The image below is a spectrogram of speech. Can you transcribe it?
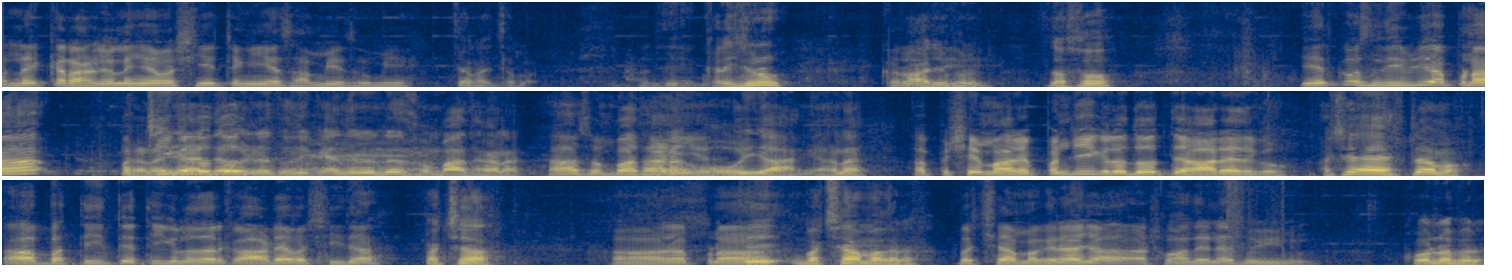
ਹਨੇ ਘਰਾਂ ਚੋਂ ਲਈਆਂ ਵਛੀਆਂ ਚੰਗੀਆਂ ਸਾਮੀਆਂ ਸੂਮੀਆਂ। ਚਲੋ ਚਲੋ। ਤੇ ਕਰੀ ਸ਼ੁਰੂ? ਕਰੋ ਅੱਜ ਫਿਰ ਦੱਸੋ। ਇਹ ਕੋ ਸੰਦੀਪ ਜੀ ਆਪਣਾ 25 25 ਕਿਲੋ ਕਿਲੋ ਜਿਹੜਾ ਤੁਸੀਂ ਕਹਿੰਦੇ ਨੇ ਸੰਭਾ ਖਾਣਾ ਹਾਂ ਸੁੰਬਾ ਥਾਣੀ ਹੈ ਉਹੀ ਆ ਗਿਆ ਨਾ ਆ ਪਿੱਛੇ ਮਾਰੇ 25 ਕਿਲੋ ਦੁੱਧ ਤਿਆਰ ਹੈ ਕੋ ਅੱਛਾ ਇਸ ਟਾਈਮ ਆ 32 33 ਕਿਲੋ ਦਾ ਰਿਕਾਰਡ ਹੈ ਵਛੀ ਦਾ। ਅੱਛਾ। ਹਾਂ ਆਪਣਾ ਤੇ ਬੱਚਾ ਮਗਰ? ਬੱਚਾ ਮਗਰ ਆ ਅਠਵਾਂ ਹੈ ਸੂਈ ਨੂੰ। ਖੋਲੋ ਫਿਰ।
